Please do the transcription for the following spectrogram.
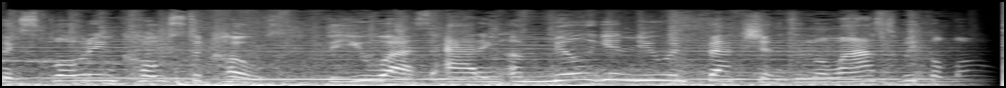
exploding coast to coast, the U.S. adding a million new infections in the last week alone.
